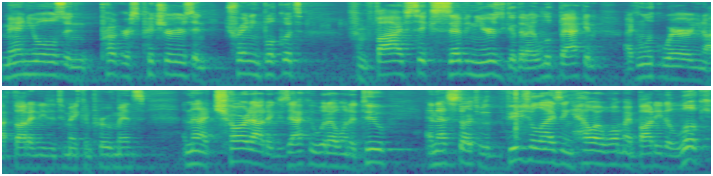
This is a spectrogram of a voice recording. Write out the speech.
manuals and progress pictures and training booklets from five, six, seven years ago that I look back and I can look where, you know, I thought I needed to make improvements. And then I chart out exactly what I want to do. And that starts with visualizing how I want my body to look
